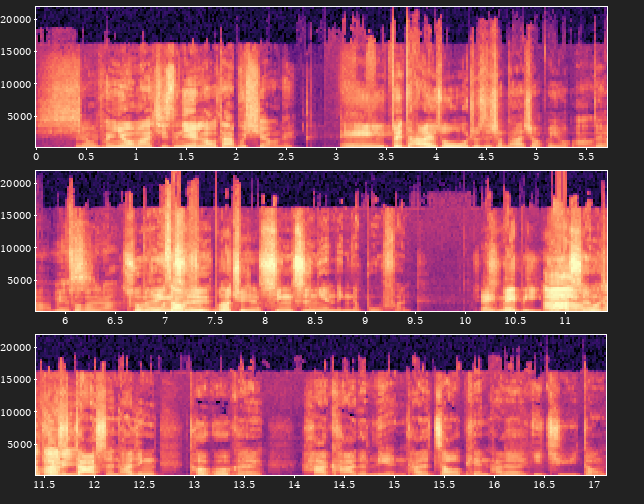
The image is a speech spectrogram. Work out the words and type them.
小朋友吗？其实你也老大不小嘞。诶、对他来说，我就是像他的小朋友吧？哦，对啊，没也错吧？说不定我不知道，是我不知道确切。心智年龄的部分。诶 m a y b e 啊 maybe 大神或有道理不愧是大神，他已经透过可能哈卡的脸、他的照片、他的一举一动，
